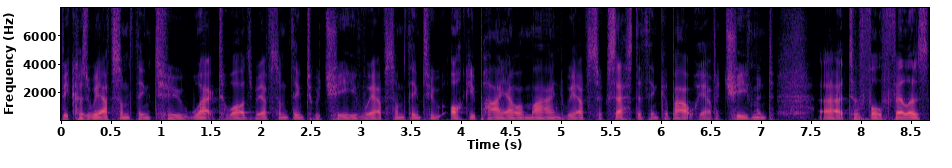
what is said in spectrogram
because we have something to work towards, we have something to achieve, we have something to occupy our mind, we have success to think about, we have achievement uh, to fulfill us,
